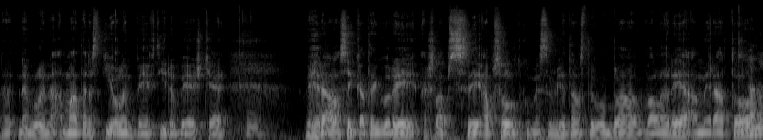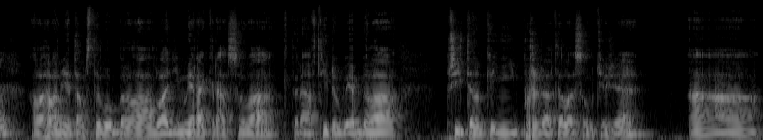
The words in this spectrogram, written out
eh, neboli na amatérský olympii v té době ještě. Hmm. Vyhrála si kategorii a šla si absolutku. Myslím, že tam s tebou byla Valeria Amirato, Ano. ale hlavně tam s tebou byla Vladimíra Krásová, která v té době byla přítelkyní pořadatele soutěže a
